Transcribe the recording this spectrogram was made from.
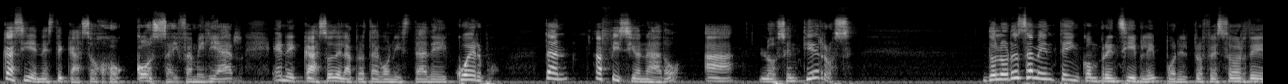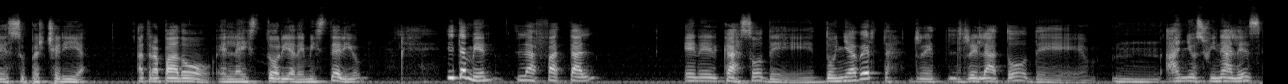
casi en este caso jocosa y familiar en el caso de la protagonista de Cuervo, tan aficionado a los entierros. Dolorosamente incomprensible por el profesor de superchería, atrapado en la historia de misterio, y también la fatal en el caso de Doña Berta, relato de mm, años finales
